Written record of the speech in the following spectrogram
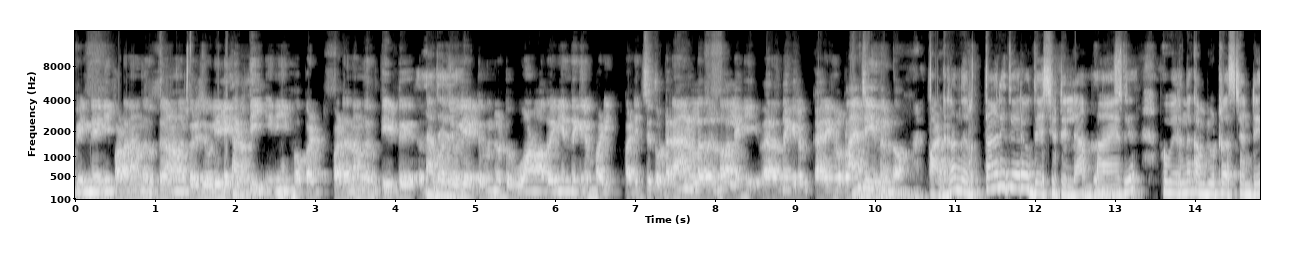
പിന്നെ ഇനി പഠനം നിർത്തുകയാണോ? ഇപ്പൊ ഒരു ജോലിയിലേക്ക് എത്തി. ഇനി ഇപ്പൊ പഠനം നിർത്തിയിട്ട് ജോലിയായിട്ട് മുന്നോട്ട് പോവാണോ? അതോ ഇനി എന്തെങ്കിലും പഠി പഠിച്ച് തുടരാനുള്ളതുണ്ടോ? അല്ലെങ്കിൽ വേറെ എന്തെങ്കിലും കാര്യങ്ങൾ പ്ലാൻ ചെയ്യുന്നുണ്ടോ? പഠനം നിർത്താൻ ഇതുവരെ ഉദ്ദേശിച്ചിട്ടില്ല. അതായത് ഇപ്പൊ വരുന്ന computer assistant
